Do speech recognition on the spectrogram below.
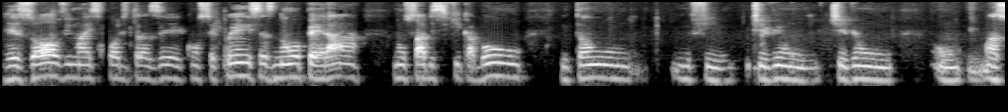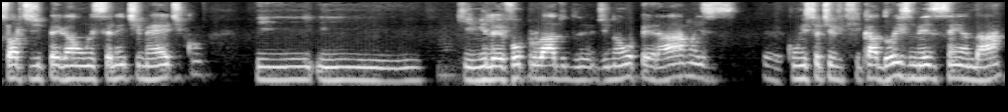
resolve, mas pode trazer consequências, não operar, não sabe se fica bom. Então, enfim, tive, um, tive um, um, uma sorte de pegar um excelente médico e, e que me levou para o lado de, de, não operar, mas é, com isso eu tive que ficar dois meses sem andar,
